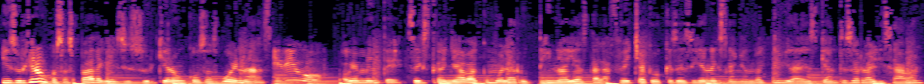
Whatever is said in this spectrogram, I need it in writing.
Y surgieron cosas padres y surgieron cosas buenas. Y digo, obviamente se extrañaba como la rutina y hasta la fecha creo que se siguen extrañando actividades que antes se realizaban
